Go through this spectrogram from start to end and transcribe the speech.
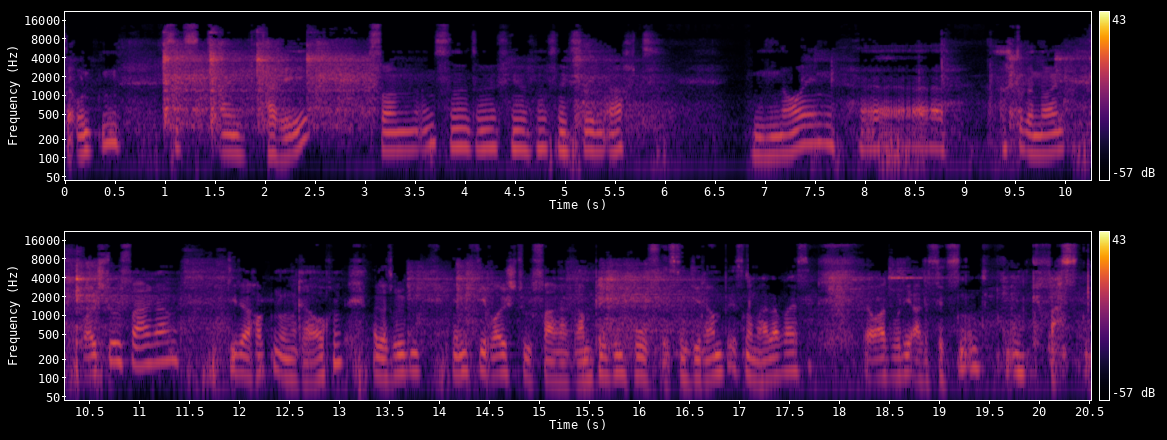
da unten sitzt ein Karree von 1, 2, 3, 4, 5, 6, 7, 8, 9, äh, acht oder neun Rollstuhlfahrern, die da hocken und rauchen, weil da drüben nämlich die Rollstuhlfahrerrampe im Hof ist. Und die Rampe ist normalerweise der Ort, wo die alle sitzen und, und quasten.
